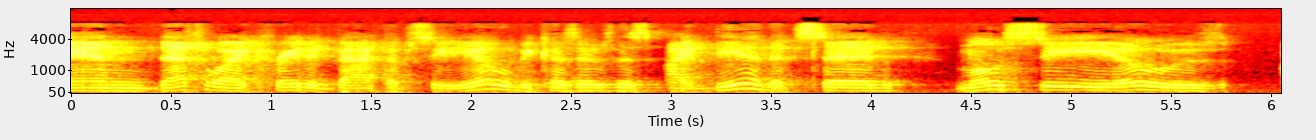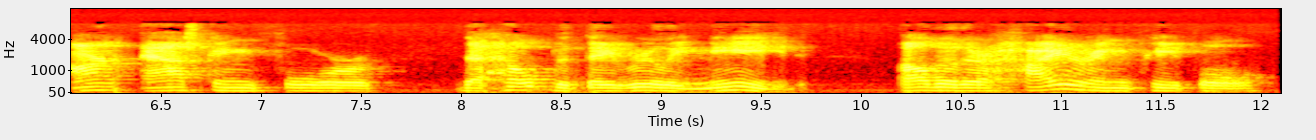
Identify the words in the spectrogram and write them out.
And that's why I created Backup CEO because there was this idea that said most CEOs aren't asking for the help that they really need. Although they're hiring people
